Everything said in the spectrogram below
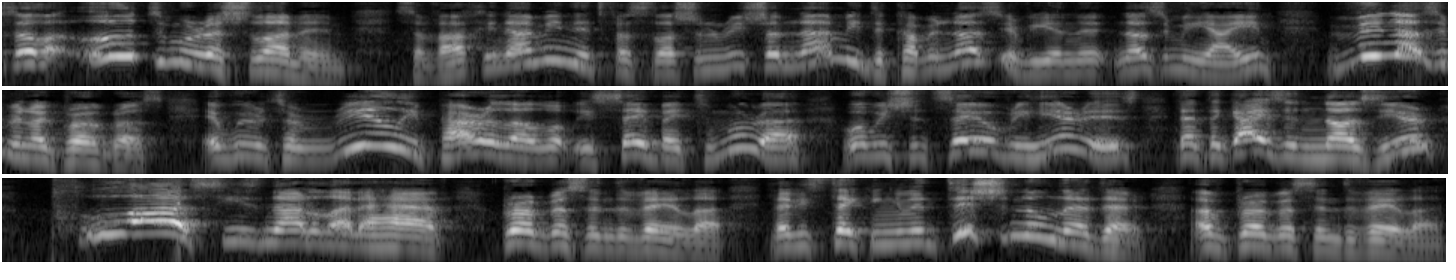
Sola u Tamura Shlamim. So nitfas lashon rishon nami nazir nazir. If we were to really parallel what we say by Tamura, what we should say over here is that the guy's a nazir plus he's not allowed to have Grogos and Devela, that he's taking an additional neder of Grogos and Devela.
